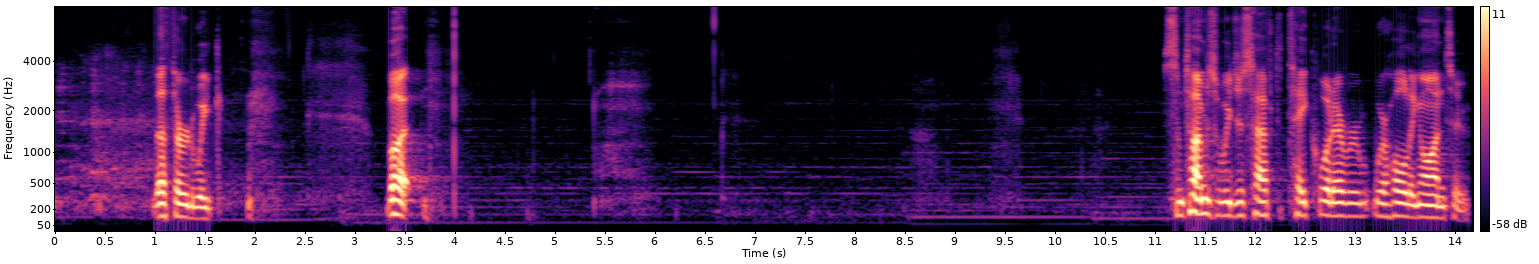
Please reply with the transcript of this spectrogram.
the third week. But sometimes we just have to take whatever we're holding on to,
